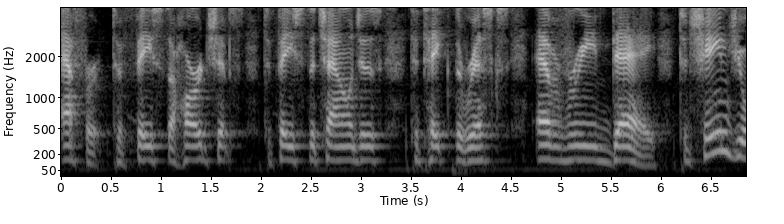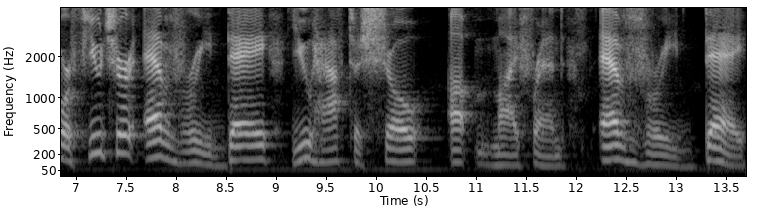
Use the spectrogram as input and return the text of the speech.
effort to face the hardships, to face the challenges, to take the risks every day. To change your future every day, you have to show up, my friend, every day.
